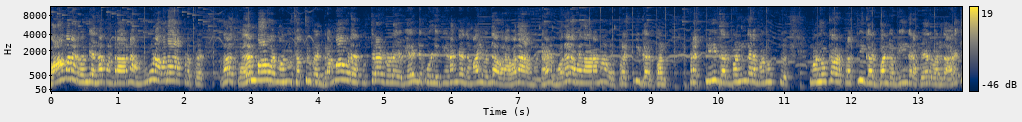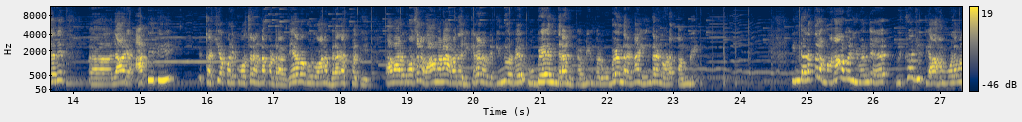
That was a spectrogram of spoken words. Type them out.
வாமனர் வந்து என்ன பண்றாருன்னா மூணு அவதார அதாவது ஸ்வயம்பாவ மனு சத்ருபன் பிரம்மாவுடைய புத்திரர்களுடைய வேண்டுகோளுக்கு இணங்க இந்த மாதிரி வந்து அவர் அவதாரம் பண்றாரு. முதல் அவதாரமா அவர் பிரஷ்னி கர்ப்பன். பிரஷ்னி கர்ப்பன்கிற மனுக்கு மனுக்கு அவர் பிரஷ்னி கர்ப்பன் அப்படிங்கிற பேர் வருது. அடுத்தது யார்? அபிபி அதிதி கஷ்யப்பருக்கோசரம் என்ன பண்றாரு? தேவகுருவான பிரகஸ்பதி. அவருக்கோசரம் வாமனா அவதரிக்கிறார். அவருக்கு இன்னொரு பேர் உபேந்திரன் அப்படின்னு பேர். உபேந்திரன்னா இந்திரனோட தம்பி. இந்த இடத்துல மகாபலி வந்து விஸ்வஜித் யாகம் மூலமா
